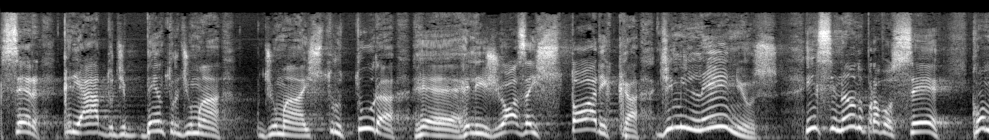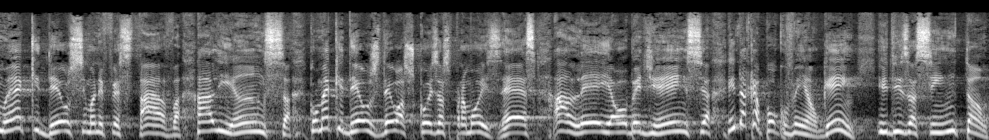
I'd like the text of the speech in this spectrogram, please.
ser criado de, dentro de uma de uma estrutura é, religiosa histórica de milênios ensinando para você como é que Deus se manifestava, a aliança, como é que Deus deu as coisas para Moisés, a lei, a obediência. E daqui a pouco vem alguém e diz assim: então,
